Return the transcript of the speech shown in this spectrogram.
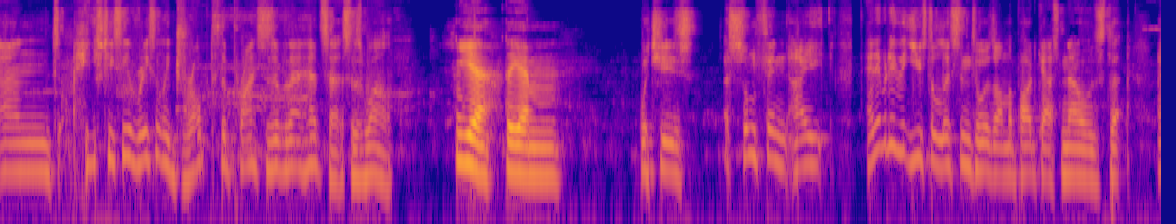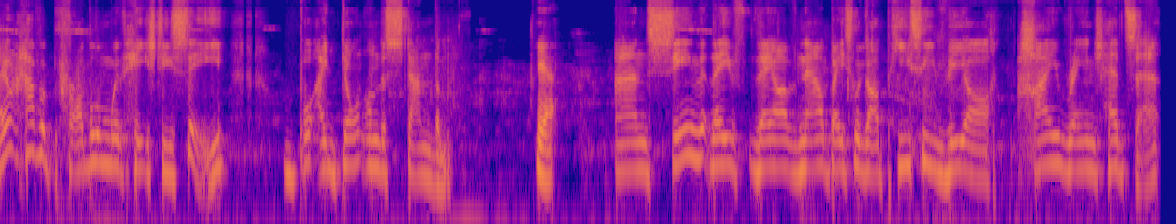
And HTC have recently dropped the prices of their headsets as well. Yeah, the um, which is something I anybody that used to listen to us on the podcast knows that I don't have a problem with HTC, but I don't understand them. yeah, And seeing that they've they have now basically got a PC VR high range headset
